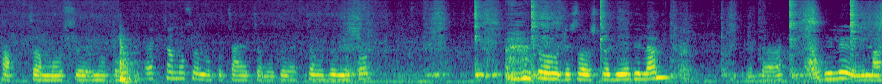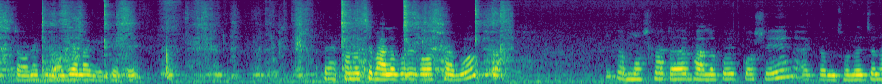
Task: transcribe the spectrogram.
হাফ চামচের মতো, এক চামচের মতো চায়ের চামচের, এক চামচের মতো। টমেটো সসটা দিয়ে দিলাম। এটা দিলে এই মাছটা অনেক মজা লাগে খেতে। তো এখন হচ্ছে ভালো করে কষাবো। মশলাটা ভালো করে কষে একদম ঝোলের জন্য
